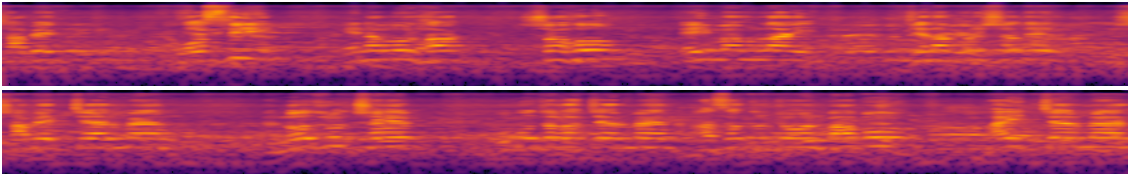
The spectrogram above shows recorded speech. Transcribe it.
সাবেক ওসি এনামুল হক সহ এই মামলায় জেলা পরিষদের সাবেক চেয়ারম্যান নজরুল সাহেব, উপজেলা চেয়ারম্যান আসাদুজ্জামান বাবু, ভাইস চেয়ারম্যান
